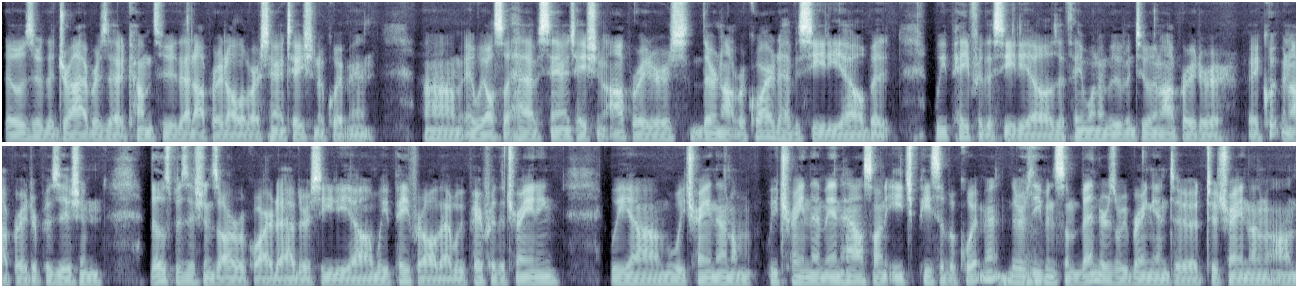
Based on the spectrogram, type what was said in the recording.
Those are the drivers that come to that operate all of our sanitation equipment. Um, and we also have sanitation operators. They're not required to have a CDL, but we pay for the CDLs if they want to move into an operator, equipment operator position. Those positions are required to have their CDL, and we pay for all that. We pay for the training, We um, we train them on, we train them in house on each piece of equipment. There's mm-hmm. even some vendors we bring in to to train them on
